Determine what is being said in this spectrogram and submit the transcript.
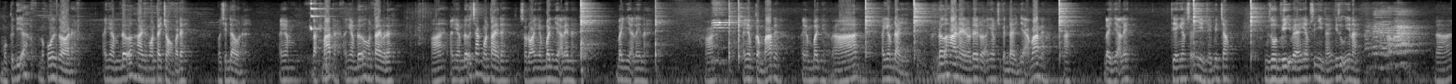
một cái đĩa nó có cái g này anh em đỡ hai cái ngón tay trỏ vào đây. Vào trên đầu này. Anh em đặt bát này anh em đỡ ngón tay vào đây. Đấy, anh em đỡ chắc ngón tay đây. Sau đó anh em bênh nhẹ lên này. Bênh nhẹ lên này. Đấy, anh em cầm bát đây anh em bênh này. Đấy, anh em đẩy. Đỡ hai này vào đây rồi anh em chỉ cần đẩy nhẹ bát này. À, đẩy nhẹ lên. Thì anh em sẽ nhìn thấy bên trong. Dồn vị về anh em sẽ nhìn thấy. Ví dụ như này. Đấy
